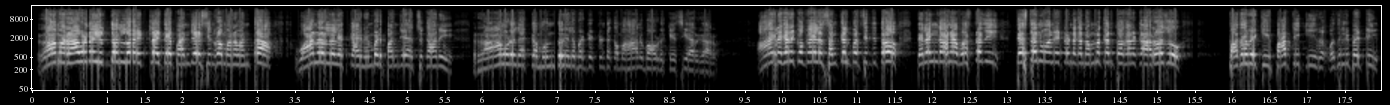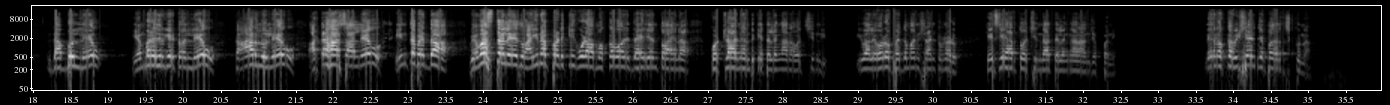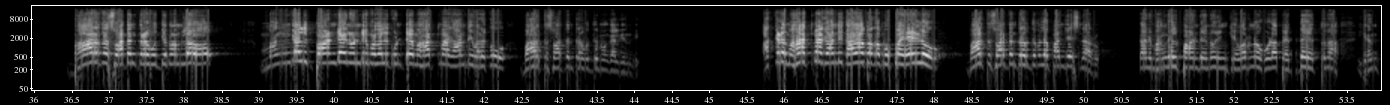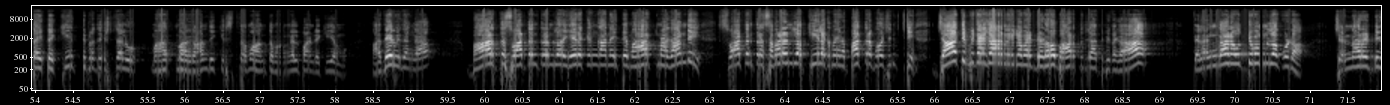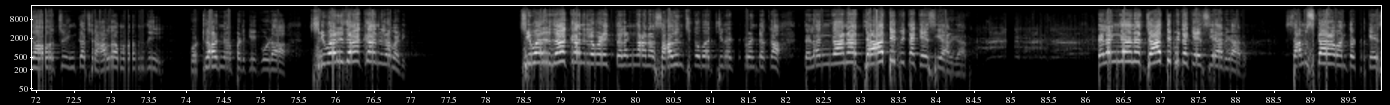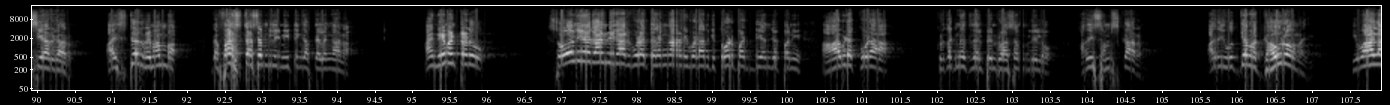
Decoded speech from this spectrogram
రామ రావణ యుద్ధంలో ఎట్లయితే పనిచేసిండ్రో మనమంతా వానరుల లెక్క ఆయన వెంబడి పనిచేయొచ్చు కానీ రాముడు లెక్క ముందు నిలబడేటువంటి ఒక మహానుభావుడు కేసీఆర్ గారు. ఆయన కనుక ఒకవేళ సంకల్ప సిద్ధితో తెలంగాణ వస్తది తెస్తను అనేటువంటి నమ్మకంతో కనుక ఆ రోజు పదవికి పార్టీకి వదిలిపెట్టి డబ్బులు లేవు ఎంబడి తిరిగేటోళ్ళు లేవు కార్లు లేవు అట్టహాసాలు లేవు ఇంత పెద్ద వ్యవస్థ లేదు. అయినప్పటికీ కూడా మొక్కవోని ధైర్యంతో ఆయన కొట్లాడినందుకే తెలంగాణ వచ్చింది. ఇవాళ ఎవరో పెద్ద మనిషి అంటున్నాడు కేసీఆర్తో వచ్చిందా తెలంగాణ అని చెప్పని. నేను ఒక్క విషయం చెప్పదలుచుకున్నా. భారత స్వాతంత్ర ఉద్యమంలో మంగల్ పాండే నుండి మొదలుకుంటే మహాత్మా గాంధీ వరకు భారత స్వాతంత్ర ఉద్యమం కలిగింది. అక్కడ మహాత్మా గాంధీ దాదాపు ఒక ముప్పై ఏళ్ళు భారత స్వాతంత్ర ఉద్యమంలో పనిచేసినారు. కానీ మంగల్ పాండేనో ఇంకెవరినో కూడా పెద్ద ఎత్తున ఎంతైతే కీర్తి ప్రతిష్టలు మహాత్మా గాంధీకి ఇస్తామో అంత మంగల్ పాండేకి ఇయ్యము. అదేవిధంగా భారత స్వాతంత్రంలో ఏ రకంగానైతే మహాత్మా గాంధీ స్వాతంత్ర సమరంలో కీలకమైన పాత్ర పోషించి జాతి పితగా నిలబడ్డాడో భారత జాతిపితగా తెలంగాణ ఉద్యమంలో కూడా చెన్నారెడ్డి కావచ్చు ఇంకా చాలా మంది కొట్లాడినప్పటికీ కూడా చివరిదాకా నిలబడి చివరిదాకా నిలబడి తెలంగాణ సాధించుకోవచ్చినటువంటి ఒక తెలంగాణ జాతిపిత కేసీఆర్ గారు. తెలంగాణ జాతిపిత కేసీఆర్ గారు. సంస్కారవంతుడు కేసీఆర్ గారు. I still remember the first assembly meeting of Telangana. ఆయన ఏమంటాడు? సోనియా గాంధీ గారు కూడా తెలంగాణ ఇవ్వడానికి తోడ్పడ్డది అని చెప్పని ఆవిడకు కూడా కృతజ్ఞత తెలిపినారు అసెంబ్లీలో. అది సంస్కారం. అది ఉద్యమ గౌరవం అది. ఇవాళ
